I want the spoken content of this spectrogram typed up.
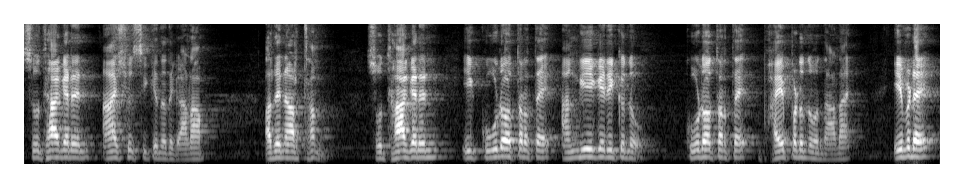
സുധാകരൻ ആശ്വസിക്കുന്നത് കാണാം. അതിനർത്ഥം സുധാകരൻ ഈ കൂടോത്രത്തെ അംഗീകരിക്കുന്നു കൂടോത്രത്തെ ഭയപ്പെടുന്നുവെന്നാണ്. ഇവിടെ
